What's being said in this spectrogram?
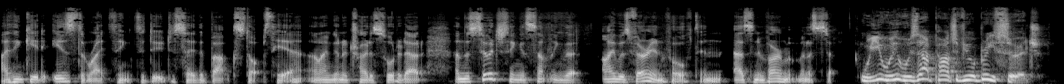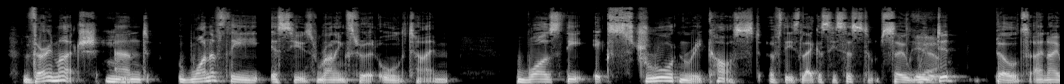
I think it is the right thing to do to say the buck stops here and I'm going to try to sort it out. And the sewage thing is something that I was very involved in as an environment minister. Were you, was that part of your brief sewage? Very much. Mm. And one of the issues running through it all the time was the extraordinary cost of these legacy systems. So yeah. we did build, and I,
